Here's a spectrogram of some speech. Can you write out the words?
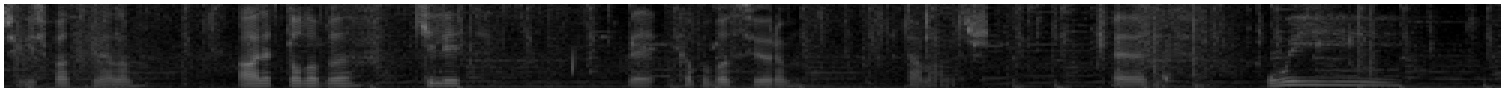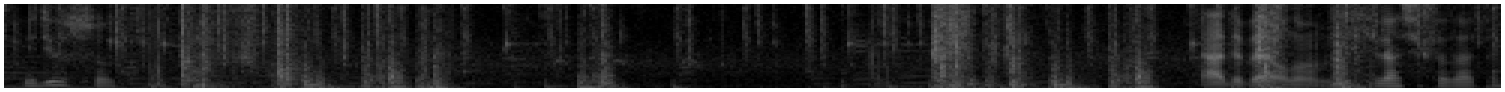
Çekiç basmayalım. Alet dolabı, kilit ve kapı basıyorum. Tamamdır. Evet. Oy. Ne diyorsun? Hadi be oğlum. Bir silah çıksa zaten.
